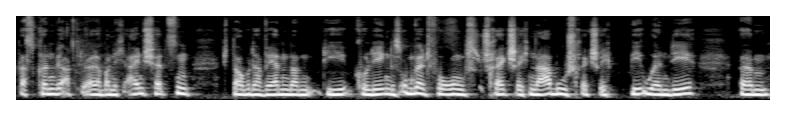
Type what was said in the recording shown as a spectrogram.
das können wir aktuell aber nicht einschätzen. Ich glaube, da werden dann die Kollegen des Umweltforums, Schrägstrich NABU, Schrägstrich BUND, ähm,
